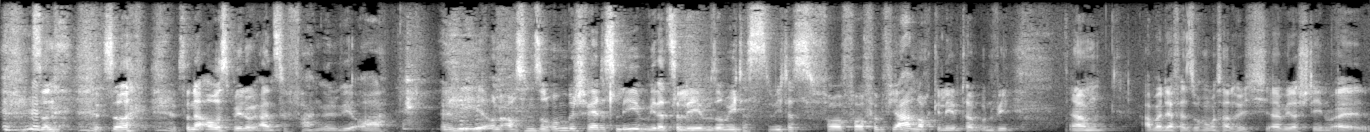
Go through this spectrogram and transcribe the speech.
so, so, so eine Ausbildung anzufangen. Irgendwie, oh, irgendwie und auch so, so ein unbeschwertes Leben wieder zu leben, so wie ich das, wie ich das vor, vor fünf Jahren noch gelebt habe. Und wie, ähm, aber der Versuchung muss man natürlich äh, widerstehen, weil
